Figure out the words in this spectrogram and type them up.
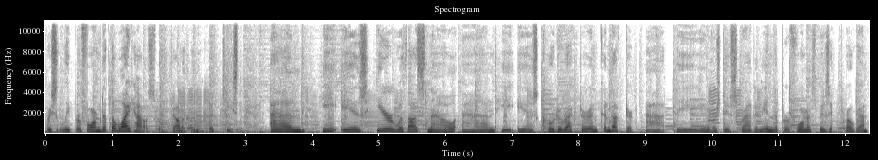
recently performed at the White House with Jonathan Batiste. And he is here with us now, and he is co director and conductor at the University of Scranton in the performance music program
